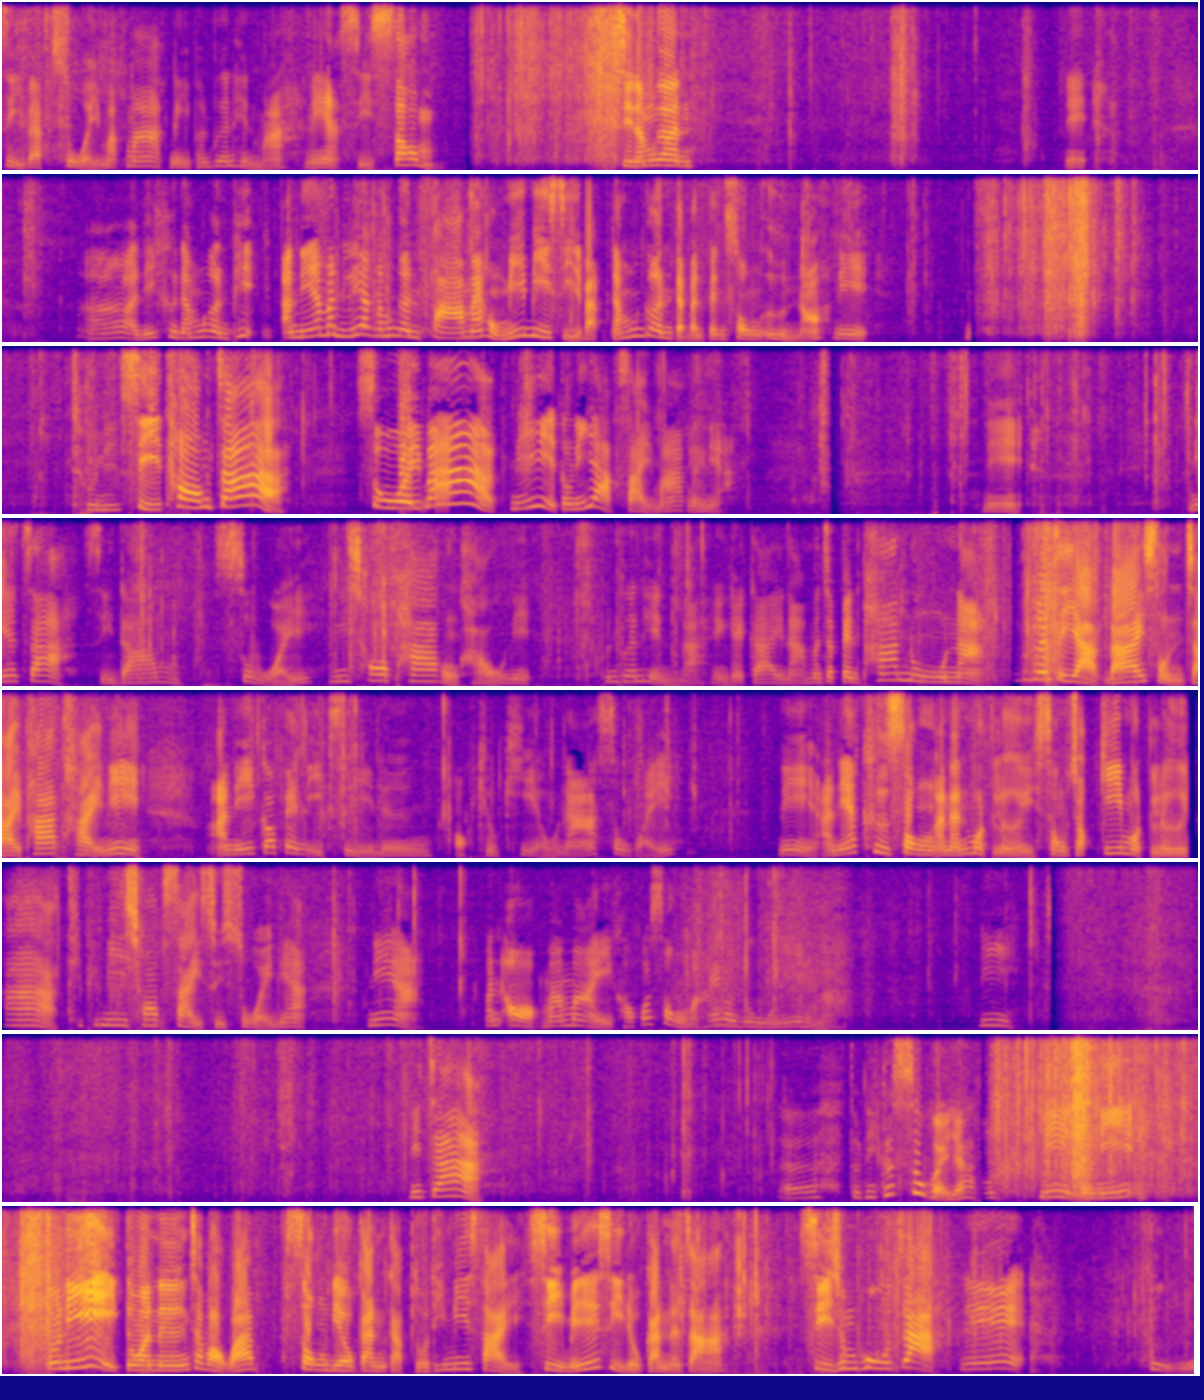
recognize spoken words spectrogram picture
สีแบบสวยมากๆนี่เพื่อนๆเห็นไหมเนี่ย สีส้ม สีน้ำเงินนี่อ่าอันนี้คือน้ำเงินพี่อันนี้มันเรียกน้ำเงินฟ้าไหมของมี่มีสีแบบน้ำเงิน แต่มันเป็นทรงอื่นเนาะนี่ทูนี้สีทองจ้า สวยมาก นี่ตัวนี้อยากใส่มากเลยเนี่ย นี่ เนี่ยจ้าสีดำสวยนี่ชอบผ้าของเขานี่ เพื่อนๆเห็นไหมเห็นใกล้ๆนะ มันจะเป็นผ้านูนน่ะเพื่อนจะอยากได้สนใจผ้าไทยนี่ อันนี้ก็เป็นอีกสีหนึ่งออกเขียวๆนะสวยนี่ อันนี้คือทรงอันนั้นหมดเลย ทรงจ็อกกี้หมดเลยผ้าที่พี่มี่ชอบใส่สวยๆเนี่ย เนี่ย มันออกมาใหม่เขาก็ส่งมาให้เราดูนี่เห็นไหมนี่ นี่จ้า เออ ตัวนี้ก็สวยอะนี่ตัวนี้ ตัวนี้อีกตัวนึงจะบอกว่าทรงเดียวกันกับตัวที่มี่ใส่ สีไม่ได้สีเดียวกันนะจ๊ะ สีชมพูจ้ะ นี่โอ้โห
